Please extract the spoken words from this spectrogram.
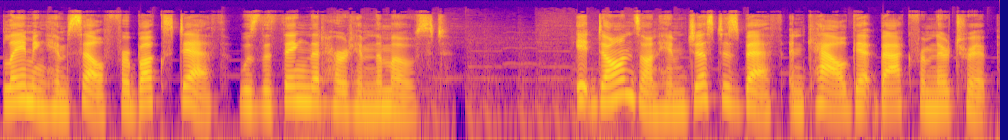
blaming himself for Buck's death was the thing that hurt him the most. It dawns on him just as Beth and Cal get back from their trip.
